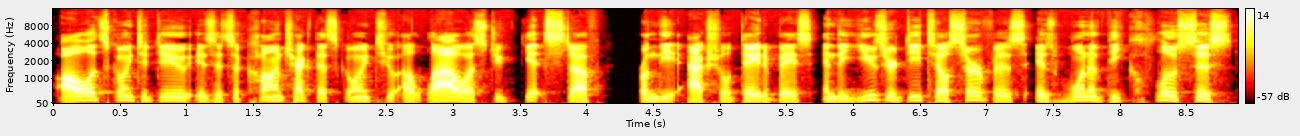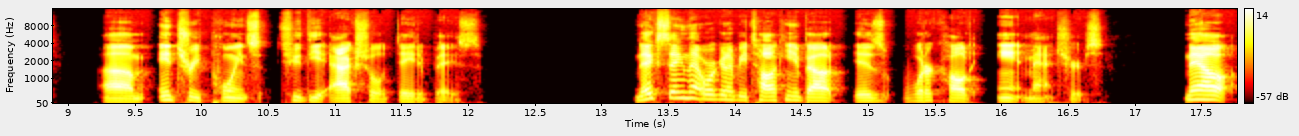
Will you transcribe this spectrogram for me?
all it's going to do is it's a contract that's going to allow us to get stuff from the actual database. And the user detail service is one of the closest um, entry points to the actual database. Next thing that we're going to be talking about is what are called ant matchers. Now,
